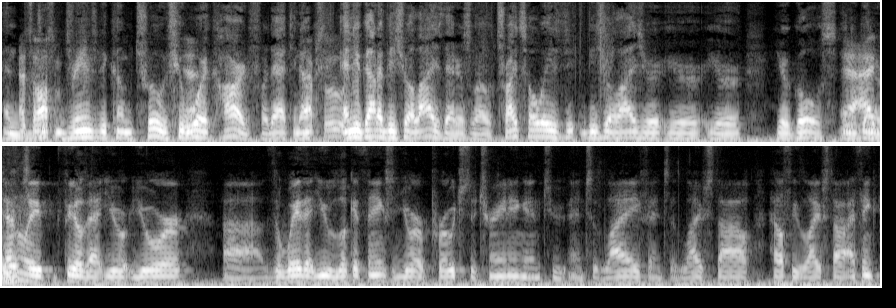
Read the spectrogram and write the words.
and That's d- awesome. dreams become true if you Yeah. work hard for that. You know, Absolutely. and you gotta visualize that as well. Try to always visualize your your your your goals. and yeah, I gonna reach- definitely feel that your your uh, the way that you look at things and your approach to training and to and to life and to lifestyle, healthy lifestyle. I think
